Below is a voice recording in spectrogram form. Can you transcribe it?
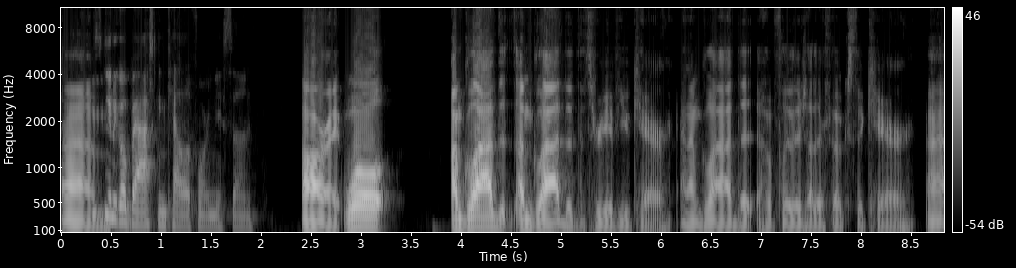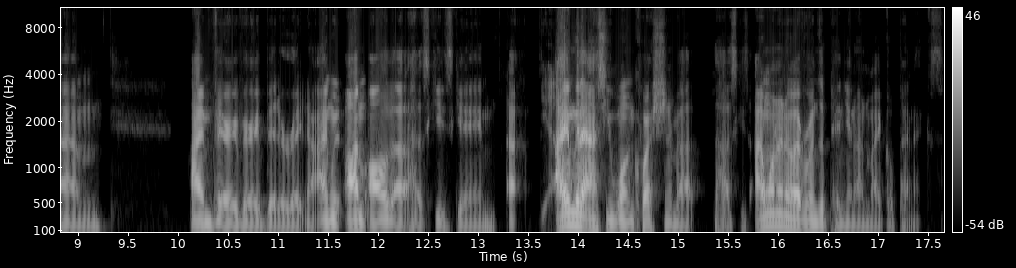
Um, He's gonna go bask in California, son. all right. Well, I'm glad that I'm glad that the three of you care, and I'm glad that hopefully there's other folks that care. Um, I'm very very bitter right now. I'm I'm all about Huskies game. Uh, Yeah. I am going to ask you one question about the Huskies. I want to know everyone's opinion on Michael Penix.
